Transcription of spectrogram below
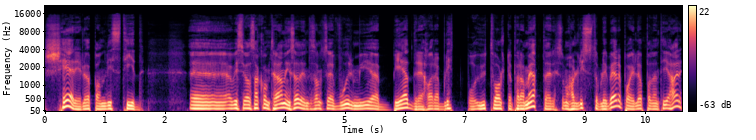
skjer i løpet av en viss tid. Eh, og Hvis vi hadde snakket om trening, så er det interessant å se hvor mye bedre har jeg blitt på utvalgte parameter som jeg har lyst til å bli bedre på i løpet av den tida her,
